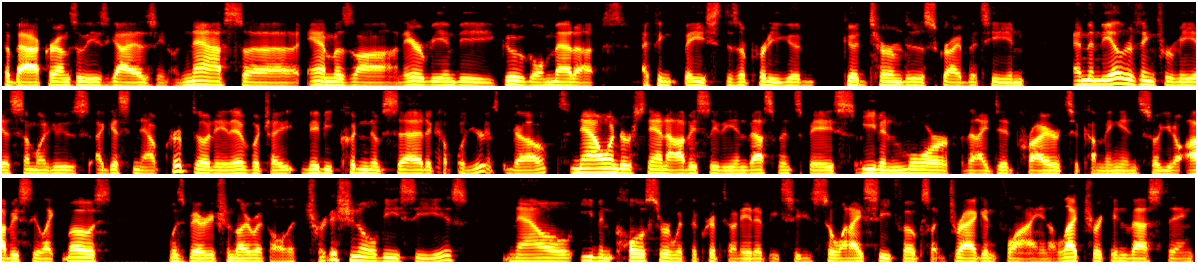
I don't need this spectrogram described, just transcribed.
the backgrounds of these guys, you know, NASA, Amazon, Airbnb, Google, Meta. I think based is a pretty good good term to describe the team. And then the other thing for me is someone who's, I guess, now crypto native, which I maybe couldn't have said a couple years ago. Now understand obviously the investment space even more than I did prior to coming in. So, you know, obviously like most was very familiar with all the traditional VCs, now even closer with the crypto native VCs. So when I see folks like Dragonfly and Electric investing,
